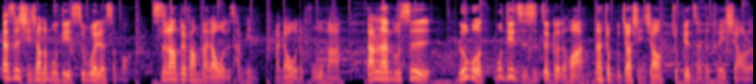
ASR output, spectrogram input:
但是行销的目的是为了什么？是让对方买到我的产品，买到我的服务吗？当然不是。如果目的只是这个的话，那就不叫行销，就变成了推销了。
